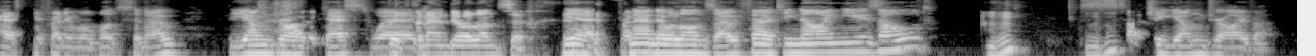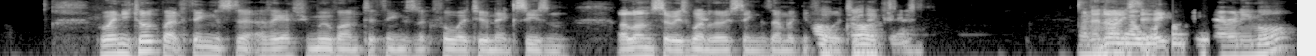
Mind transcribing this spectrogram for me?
test, if anyone wants to know. The young driver test with where, Fernando Alonso. yeah, Fernando Alonso, 39 years old. Mhm. Mhm. Such a young driver. When you talk about things that, as I guess we move on to things to look forward to next season, Alonso is one of those things I'm looking Oh, forward to God, next yes. season. And, And I used to hate- won't be there anymore.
